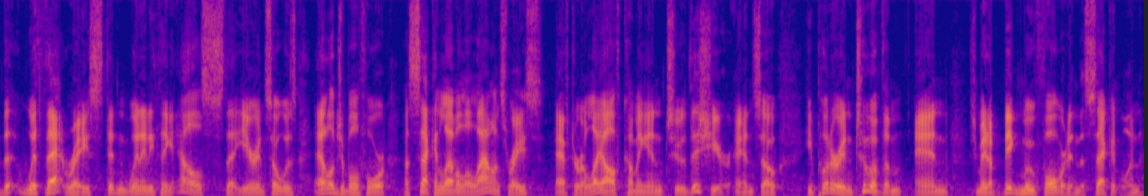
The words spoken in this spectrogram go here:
the, with that race, didn't win anything else that year, and so was eligible for a second level allowance race after a layoff coming into this year, and so. He put her in two of them, and she made a big move forward in the second one.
